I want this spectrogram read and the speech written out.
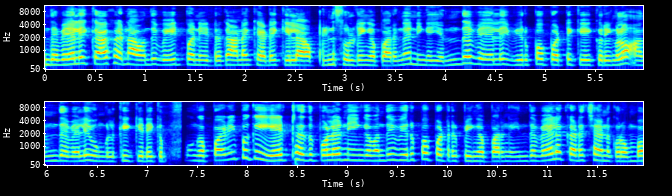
இந்த வேலைக்காக நான் வந்து வெயிட் பண்ணிகிட்ருக்கேன் ஆனால் கிடைக்கல அப்படின்னு சொல்கிறீங்க பாருங்கள் நீங்கள் எந்த வேலை விருப்பப்பட்டு கேட்குறீங்களோ அந்த வேலை உங்களுக்கு கிடைக்கும். உங்கள் படிப்புக்கு ஏற்றது போல் நீங்கள் வந்து விருப்பப்பட்டிருப்பீங்க பாருங்கள் இந்த வேலை கிடச்சா எனக்கு ரொம்ப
